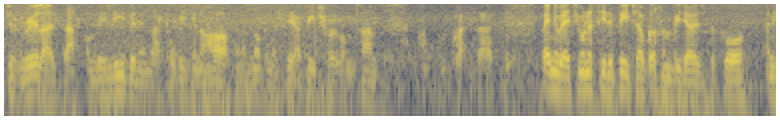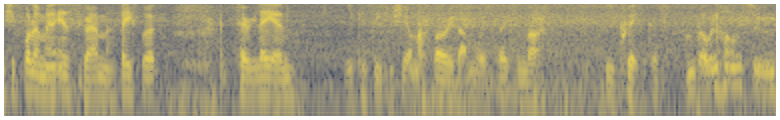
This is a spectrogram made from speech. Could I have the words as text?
Just realised that I'll be leaving in like a week and a half and I'm not going to see that beach for a long time. I'm quite sad. But anyway, if you want to see the beach, I've got some videos before. And if you follow me on Instagram and Facebook, Terry Leighton, you can see some shit on my stories that I'm always posting, but be quick because I'm going home soon.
